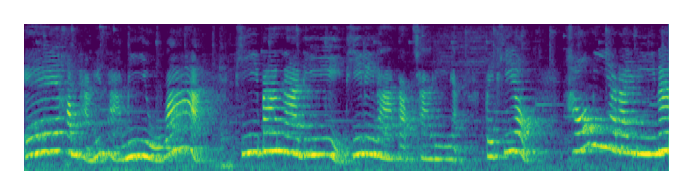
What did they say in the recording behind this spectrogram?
เอ๊คำถามที่สามมีอยู่ว่า ที่บ้านนาดีที่ลีลากับชาลีเนี่ย ไปเที่ยว เขามีอะไรดีนะ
